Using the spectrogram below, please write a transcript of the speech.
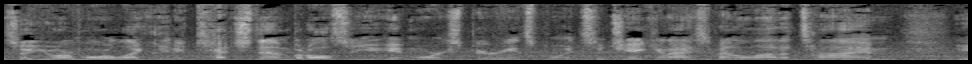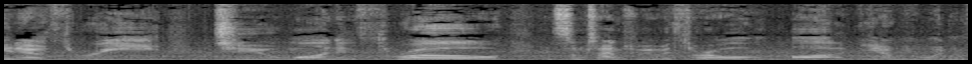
So you are more likely to catch them but also you get more experience points. So jake and i spent a lot of time you know three two one and throw. And sometimes we would throw uh, you know we wouldn't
